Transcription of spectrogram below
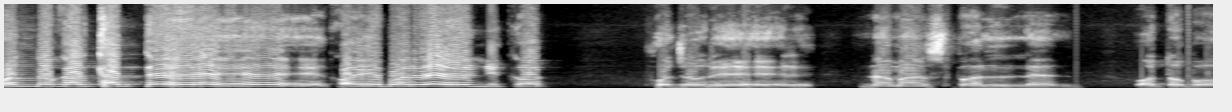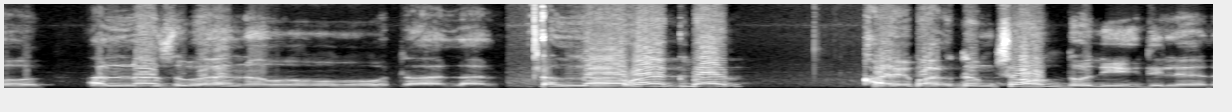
অন্ধকার থাকতে খয়বরের নিকট ফজরের নামাজ পড়লেন অতপর আল্লাহ সুবহানাহু ওয়া তাআলা আল্লাহু আকবার খায়বার ধ্বংস ধ্বনি দিলেন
